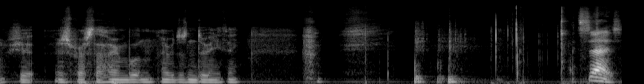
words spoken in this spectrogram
Oh shit, I just pressed the home button, hope it doesn't do anything. it says,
